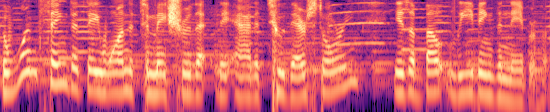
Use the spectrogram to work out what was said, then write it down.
The one thing that they wanted to make sure that they added to their story is about leaving the neighborhood.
